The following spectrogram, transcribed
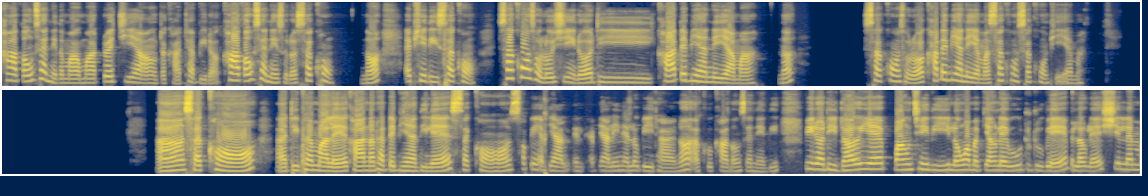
ခါ30နေတမောင်မှာတွက်ကြည့်အောင်တစ်ခါထပ်ပြီးတော့ခါ30နေဆိုတော့ဆက်ခွန်နော်အဖြစ်ဒီဆက်ခွန်ဆက်ခွန်ဆိုလို့ရှိရင်တော့ဒီခါတပြန်နေရမှာနော်ဆက်ခွန်ဆိုတော့ခါတပြန်နေရမှာဆက်ခွန်ဆက်ခွန်ဖြစ်ရမှာ အာစက်ခွန်အဒီဖက်မှာလည်းခါနောက်ထပ်တစ်ပြန်သည်လဲစက်ခွန်ဆော့ပင်အပြအပြလေးနဲ့လုပ်ပေးထားရနော်အခုခါ30နေသည်ပြီးတော့ဒီဒေါက်ရဲ့ပေါင်းချင်းသည်လုံးဝမပြောင်းလဲဘူးတူတူပဲဘယ်လောက်လဲရှစ်လက်မ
